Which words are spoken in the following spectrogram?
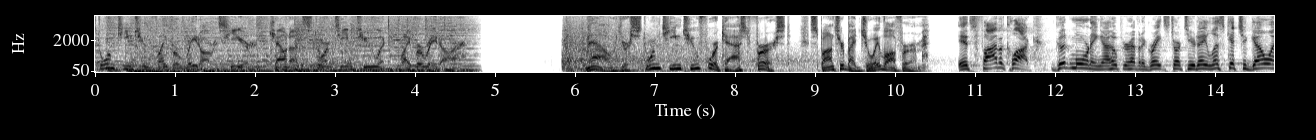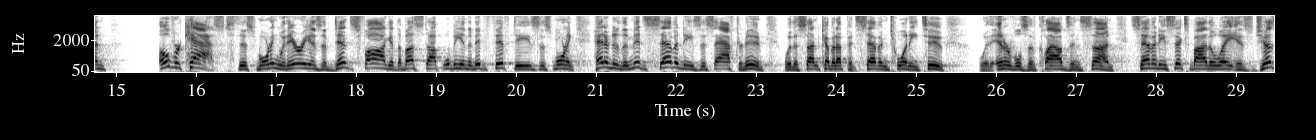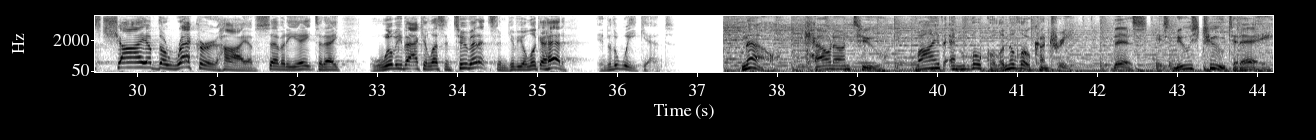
Storm Team 2 VIPIR radar is here. Count on Storm Team 2 and VIPIR radar. Now, your Storm Team 2 forecast first. Sponsored by Joye Law Firm. It's 5 o'clock. Good morning. I hope you're having a great start to your day. Let's get you going. Overcast this morning with areas of dense fog at the bus stop. We'll be in the mid 50s this morning, headed to the mid 70s this afternoon with the sun coming up at 722 with intervals of clouds and sun. 76, by the way, is just shy of the record high of 78 today. We'll be back in less than two minutes and give you a look ahead into the weekend. Now, count on two, live and local in the low country. This is News 2 today.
